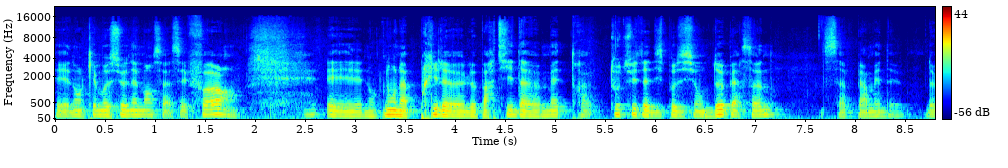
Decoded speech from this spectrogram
et donc émotionnellement, c'est assez fort. Et donc nous, on a pris le, parti de mettre tout de suite à disposition deux personnes. Ça permet de,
